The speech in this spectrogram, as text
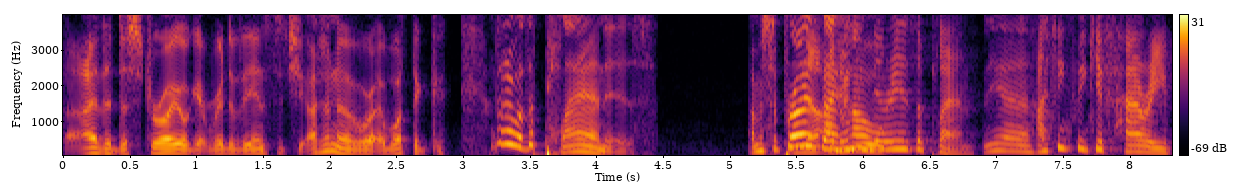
to either destroy or get rid of the institute. I don't know what the I don't know what the plan is. I'm surprised No, by I don't how think there is a plan. yeah. I think we give Harry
